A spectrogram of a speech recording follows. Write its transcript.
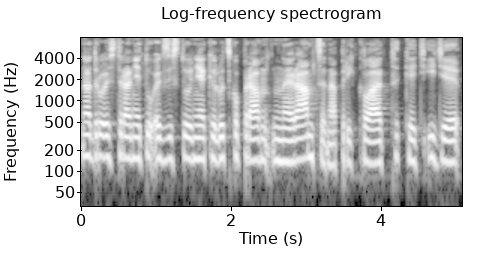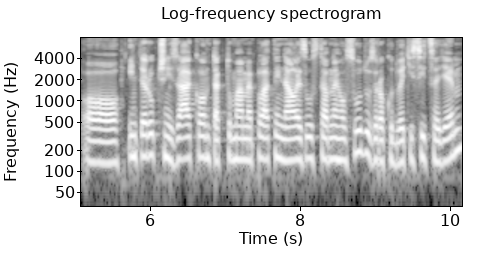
Na druhej strane tu existujú nejaké ľudskoprávne rámce, napríklad keď ide o interrupčný zákon, tak tu máme platný nález Ústavného súdu z roku 2007,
